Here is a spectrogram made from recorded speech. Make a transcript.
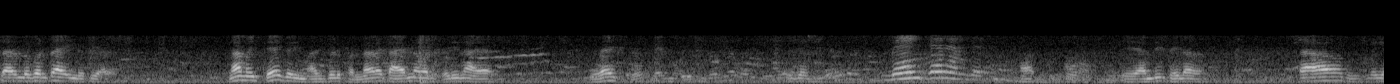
તો લોકો ટાઈમ નથી આવે. ના મેં છે કઈ મારી જોડે ફરનારા કાયમ ના મારે છોડીને આવ્યા કહેવાય છે. બેન એમ કે છે. હા, એ આંધી થયેલા. નિમિત્ત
